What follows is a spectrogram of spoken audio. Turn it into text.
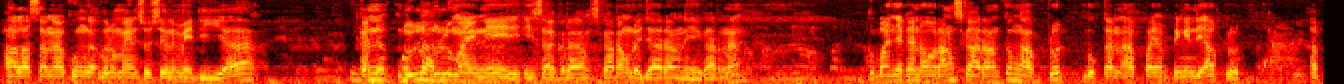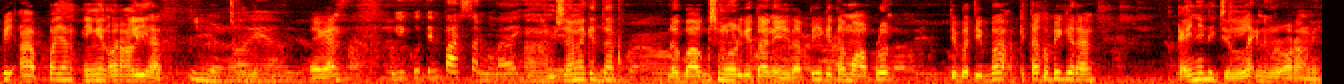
alasan aku nggak bermain sosial media kan dulu dulu main nih Instagram sekarang udah jarang nih karena kebanyakan orang sekarang tuh ngupload bukan apa yang pengen diupload tapi apa yang ingin orang lihat Iya. Oh iya. ya kan Ngikutin pasar lah. ah, misalnya kita udah bagus menurut kita nih tapi kita mau upload tiba-tiba kita kepikiran kayaknya ini jelek nih menurut orang nih.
